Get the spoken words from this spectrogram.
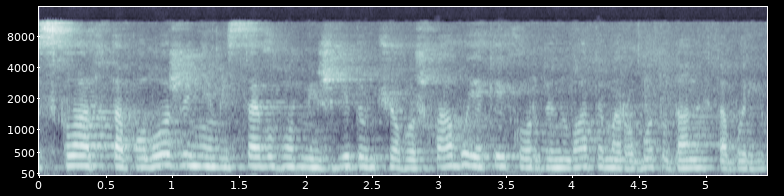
склад та положення місцевого міжвідомчого штабу, який координуватиме роботу даних таборів.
